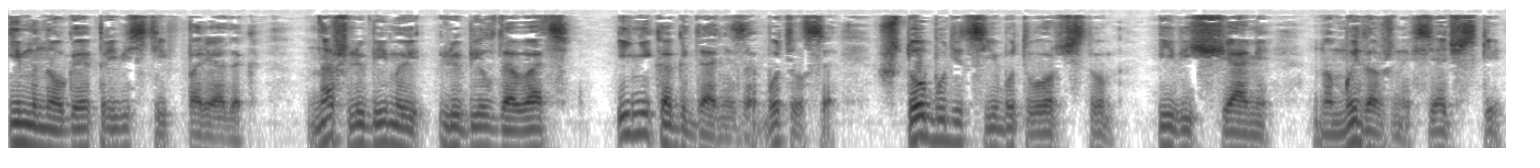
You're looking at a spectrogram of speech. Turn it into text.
и многое привести в порядок. Наш любимый любил давать и никогда не заботился, что будет с его творчеством и вещами, но мы должны всячески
